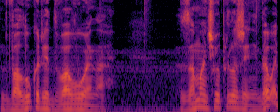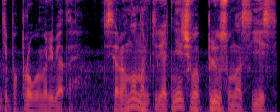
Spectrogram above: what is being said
Два лукаря, два воина. Заманчивое предложение. Давайте попробуем, ребята. Все равно нам терять нечего. Плюс у нас есть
